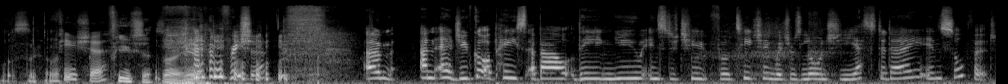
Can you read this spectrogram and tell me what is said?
What's the colour? Fuchsia. Fuchsia. Sorry. Yeah. For sure. Um, and Ed, you've got a piece about the new Institute for Teaching, which was launched yesterday in Salford.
